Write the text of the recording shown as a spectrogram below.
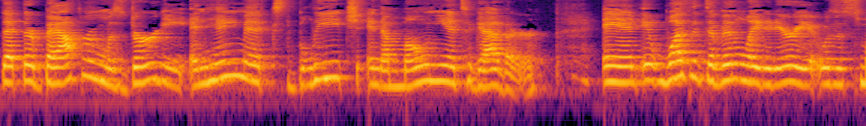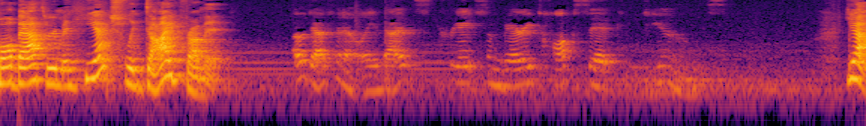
that their bathroom was dirty and he mixed bleach and ammonia together. And it wasn't a ventilated area, it was a small bathroom, and he actually died from it. Oh, definitely. That creates some very toxic fumes. Yeah,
